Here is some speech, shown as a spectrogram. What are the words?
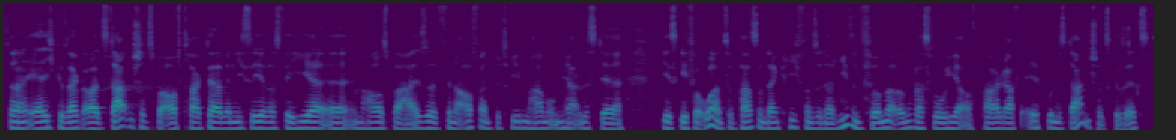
sondern ehrlich gesagt auch als Datenschutzbeauftragter, wenn ich sehe, was wir hier äh, im Haus bei Heise für einen Aufwand betrieben haben, um hier alles der DSGVO anzupassen. Und dann kriege ich von so einer Riesenfirma irgendwas, wo hier auf Paragraph 11 Bundesdatenschutzgesetz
